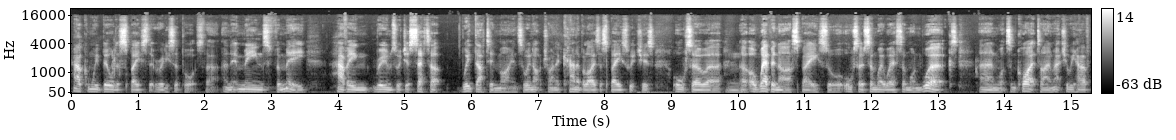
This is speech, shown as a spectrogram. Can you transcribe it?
how can we build a space that really supports that? And it means for me having rooms which are set up with that in mind. So we're not trying to cannibalize a space which is also a, mm. a, a, webinar space or also somewhere where someone works and wants some quiet time. Actually, we have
